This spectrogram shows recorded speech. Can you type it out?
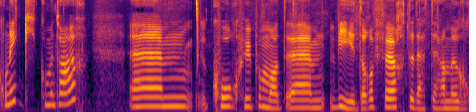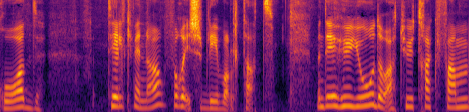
kronikk, kommentar, eh, hvor hun på en måte videreførte dette her med råd til kvinner for å ikke bli voldtatt. Men det hun gjorde da, at hun trakk fram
